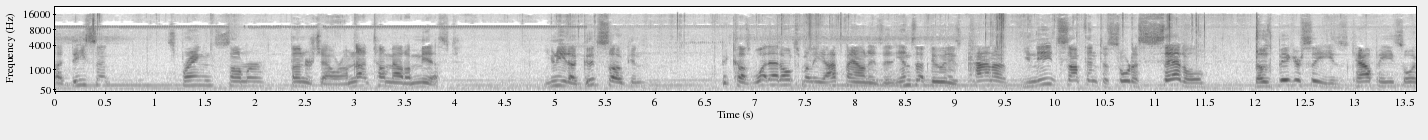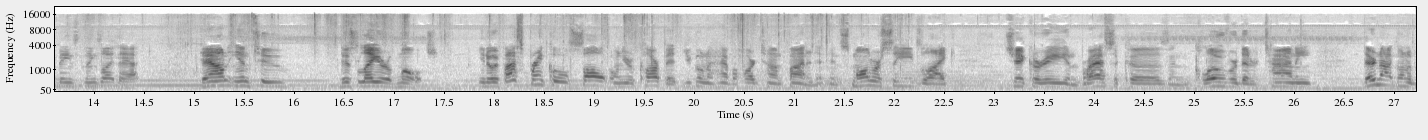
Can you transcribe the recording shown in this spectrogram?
a, a decent spring, summer thunder shower. I'm not talking about a mist. You need a good soaking because what that ultimately I found is it ends up doing is kind of, you need something to sort of settle those bigger seeds, cowpeas, soybeans, things like that, down into this layer of mulch. you know, if I sprinkle salt on your carpet, you're going to have a hard time finding it. And smaller seeds like chicory and brassicas and clover that are tiny, they're not going to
